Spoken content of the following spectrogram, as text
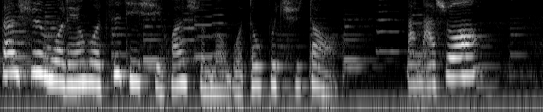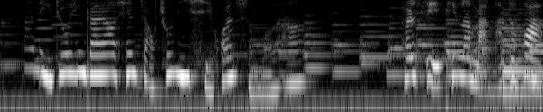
但是我连我自己喜欢什么我都不知道。”妈妈说：“那你就应该要先找出你喜欢什么啦。” Percy 听了妈妈的话，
